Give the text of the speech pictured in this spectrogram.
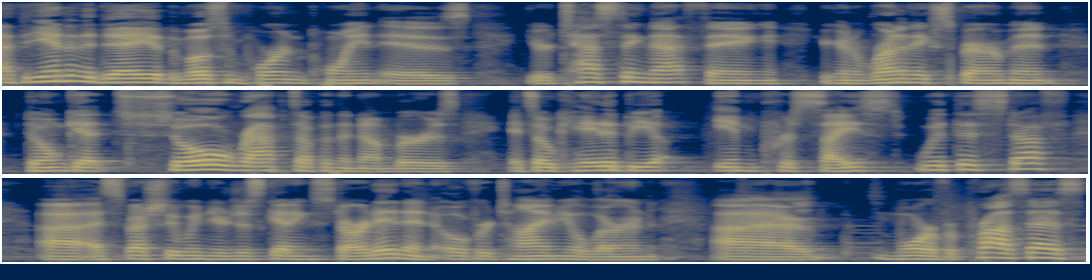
At the end of the day, the most important point is you're testing that thing, you're going to run an experiment. Don't get so wrapped up in the numbers. It's okay to be imprecise with this stuff, uh, especially when you're just getting started. And over time, you'll learn uh, more of a process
